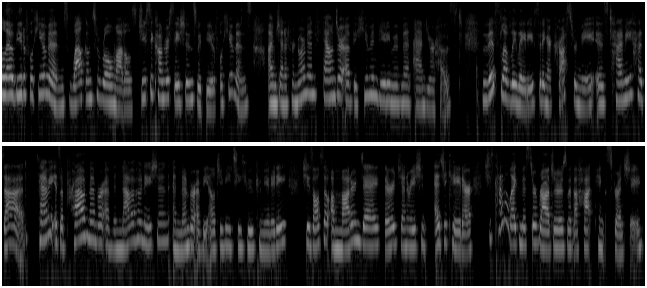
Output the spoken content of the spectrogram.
Hello, beautiful humans. Welcome to Role Models, Juicy Conversations with Beautiful Humans. I'm Jennifer Norman, founder of the Human Beauty Movement and your host. This lovely lady sitting across from me is Tammy Haddad. Tammy is a proud member of the Navajo Nation and member of the LGBTQ community. She's also a modern day third generation educator. She's kind of like Mr. Rogers with a hot pink scrunchie.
